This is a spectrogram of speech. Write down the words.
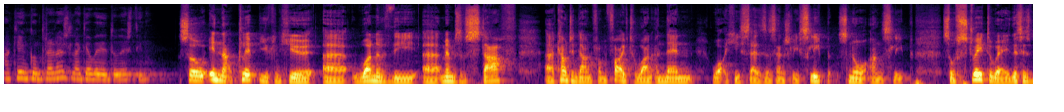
Aquí encontrarás la llave de tu destino. So, in that clip, you can hear uh, one of the uh, members of staff uh, counting down from five to one, and then what he says is essentially sleep, snore, and sleep. So, straight away, this is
